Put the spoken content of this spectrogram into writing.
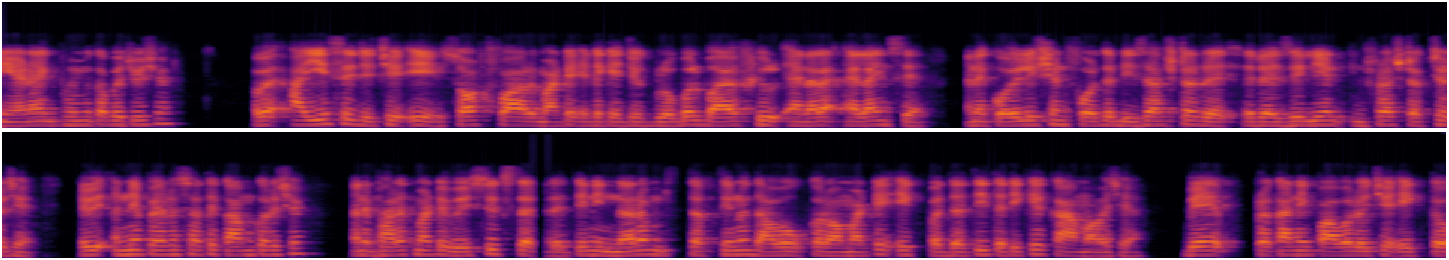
નિર્ણાયક ભૂમિકા ભજવે છે. હવે આઈએસએ જે છે એ સોફ્ટ પાવર માટે એટલે કે જે ગ્લોબલ બાયોફ્યુલ એલાયન્સ છે અને coalition for the disaster resilient infrastructure છે, એવી અન્ય પહેલો સાથે કામ કરે છે અને ભારત માટે વૈશ્વિક સ્તરે તેની નરમ શક્તિનો દાવો કરવા માટે એક પદ્ધતિ તરીકે કામ આવે છે. બે પ્રકારની પાવર હોય છે. એક તો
